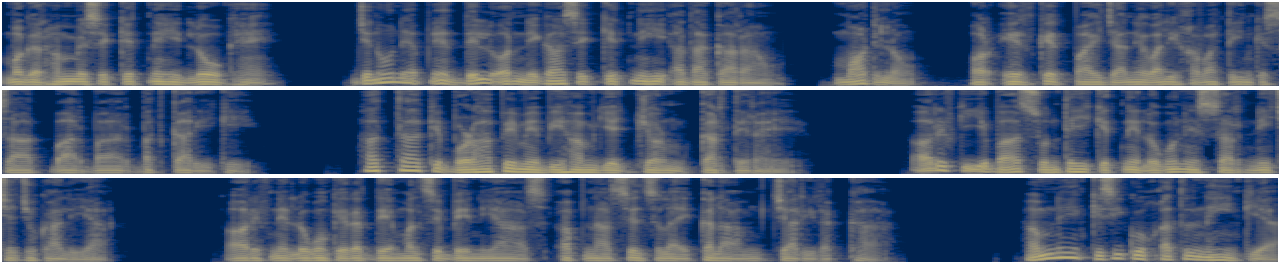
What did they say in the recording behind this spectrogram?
مگر ہم میں سے کتنے ہی لوگ ہیں جنہوں نے اپنے دل اور نگاہ سے کتنی ہی اداکاراؤں، ماڈلوں اور ارد گرد پائی جانے والی خواتین کے ساتھ بار بار بدکاری کی، حتیٰ کہ بڑھاپے میں بھی ہم یہ جرم کرتے رہے۔ عارف کی یہ بات سنتے ہی کتنے لوگوں نے سر نیچے جھکا لیا۔ عارف نے لوگوں کے رد عمل سے بے نیاز اپنا سلسلہ کلام جاری رکھا۔ ہم نے کسی کو قتل نہیں کیا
